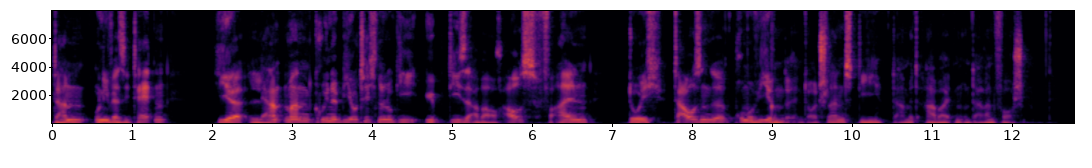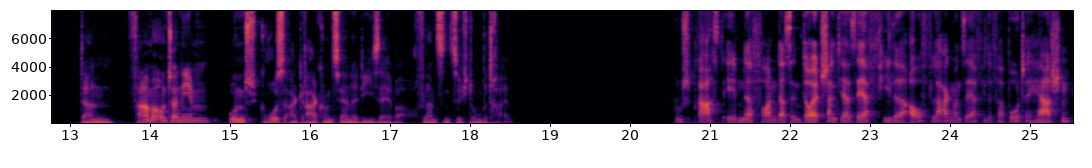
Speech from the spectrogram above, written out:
Dann Universitäten, hier lernt man grüne Biotechnologie, übt diese aber auch aus, vor allem durch tausende Promovierende in Deutschland, die damit arbeiten und daran forschen. Dann Pharmaunternehmen und große Agrarkonzerne, die selber auch Pflanzenzüchtung betreiben. Du sprachst eben davon, dass in Deutschland ja sehr viele Auflagen und sehr viele Verbote herrschen.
